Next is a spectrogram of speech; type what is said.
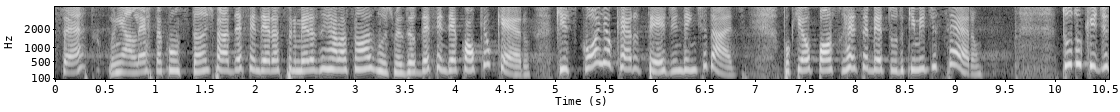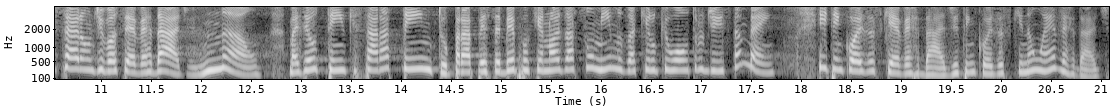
certo? Em alerta constante para defender as primeiras em relação às últimas. Eu defender qual que eu quero. Que escolha eu quero ter de identidade. Porque eu posso receber tudo que me disseram. Tudo o que disseram de você é verdade? Não. Mas eu tenho que estar atento para perceber, porque nós assumimos aquilo que o outro diz também. E tem coisas que é verdade, e tem coisas que não é verdade.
